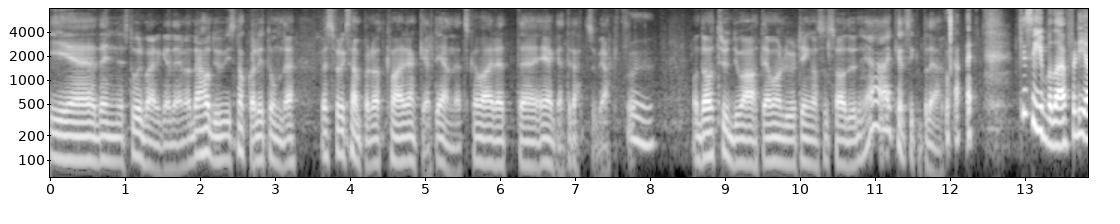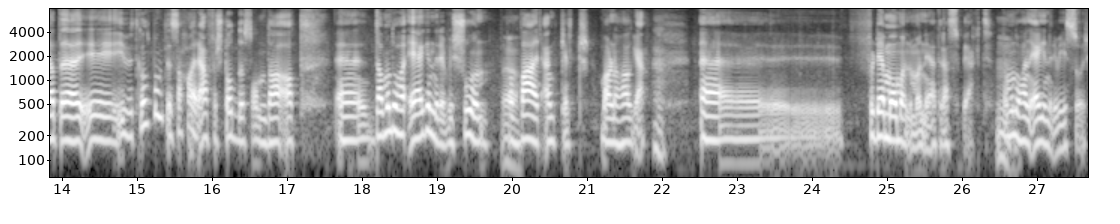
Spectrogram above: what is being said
i eh, den Storberget-delen? Og Der hadde jo vi snakka litt om det. Hvis f.eks. at hver enkelt enhet skal være et eh, eget rettsobjekt. Mm. Og da trodde jo jeg at det var en lur ting, og så sa du ja, jeg er ikke helt sikker på det. Nei, Ikke sikker på det, fordi at uh, i utgangspunktet så har jeg forstått det sånn da at uh, da må du ha egen revisjon på Ja. hver enkelt barnehage. Eh, for det må man når man er et rettsobjekt. Da må du ha en egen revisor.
